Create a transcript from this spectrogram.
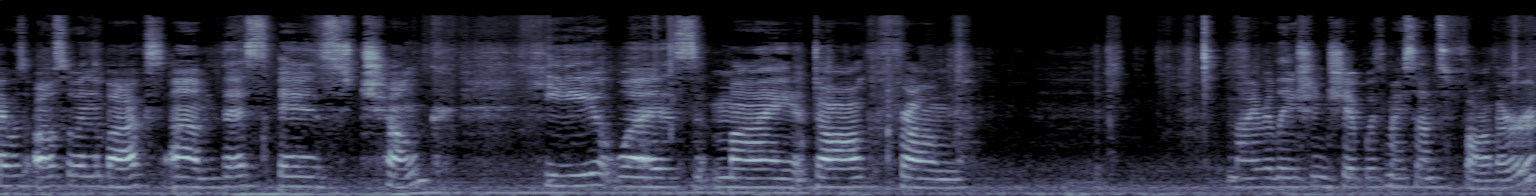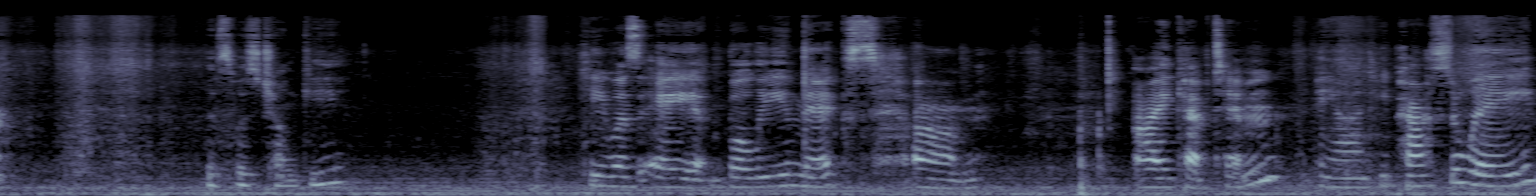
Guy was also in the box. Um, this is Chunk. He was my dog from my relationship with my son's father. This was Chunky. He was a bully mix. Um, I kept him and he passed away.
